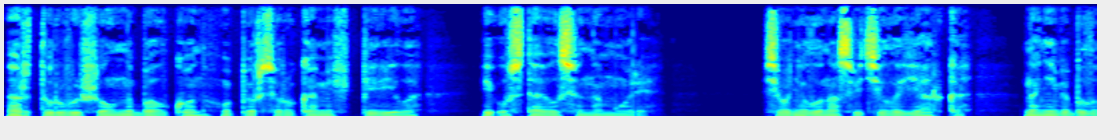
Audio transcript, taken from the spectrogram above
Артур вышел на балкон, уперся руками в перила и уставился на море. Сегодня луна светила ярко, на небе было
